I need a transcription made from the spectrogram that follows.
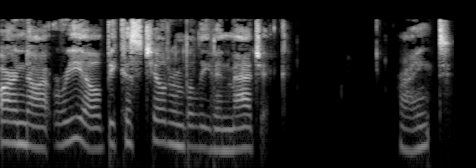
are not real because children believe in magic. Right?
